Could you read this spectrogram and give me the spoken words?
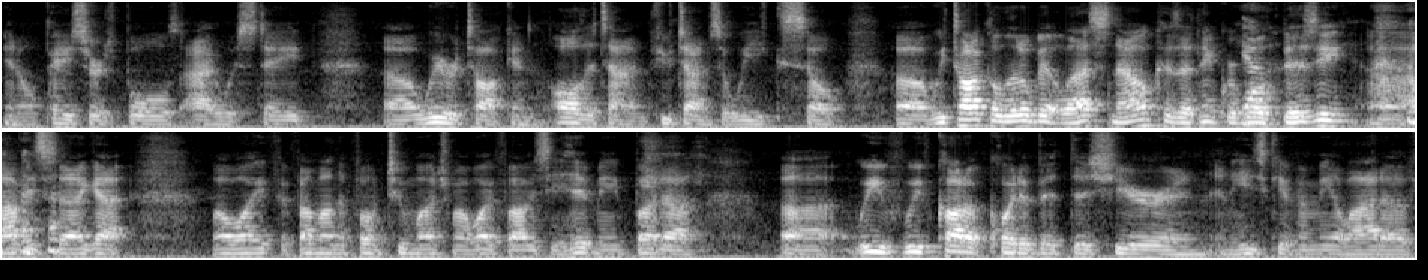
you know Pacers, Bulls, Iowa State. Uh, we were talking all the time, a few times a week. So uh, we talk a little bit less now because I think we're yeah. both busy. Uh, obviously, I got my wife. If I'm on the phone too much, my wife obviously hit me. But uh, uh, we've we've caught up quite a bit this year, and, and he's given me a lot of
